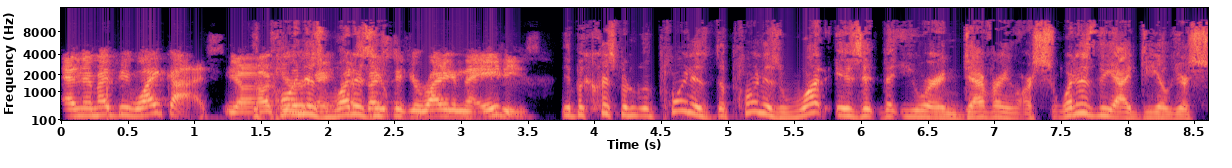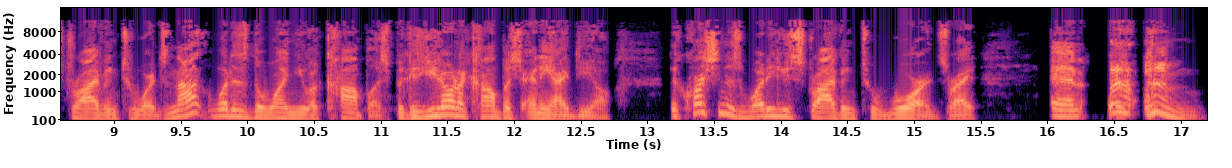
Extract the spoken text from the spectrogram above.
and there might be white guys. You know, the point is, what is it, if you're writing in the '80s? Yeah, but Chris, but the point is, the point is, what is it that you are endeavoring, or what is the ideal you're striving towards? Not what is the one you accomplish, because you don't accomplish any ideal. The question is, what are you striving towards, right? And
